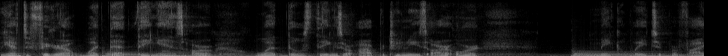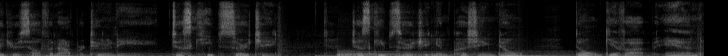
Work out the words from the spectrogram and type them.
we have to figure out what that thing is or what those things or opportunities are or make a way to provide yourself an opportunity. Just keep searching. Just keep searching and pushing. Don't don't give up. And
